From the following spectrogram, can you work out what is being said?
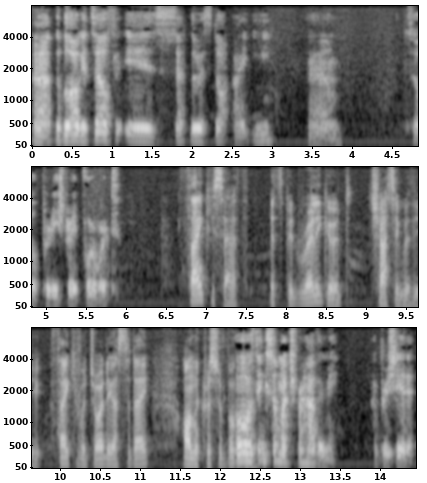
uh, the blog itself is sethlewis.ie. Um, so pretty straightforward. Thank you, Seth. It's been really good chatting with you. Thank you for joining us today on the Christian Book Oh, Blurb. thanks so much for having me. I appreciate it.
